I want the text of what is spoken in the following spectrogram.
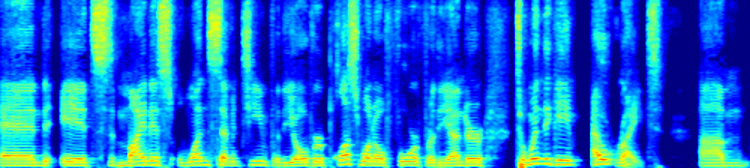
and it's minus 117 for the over, plus 104 for the under to win the game outright. Um,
